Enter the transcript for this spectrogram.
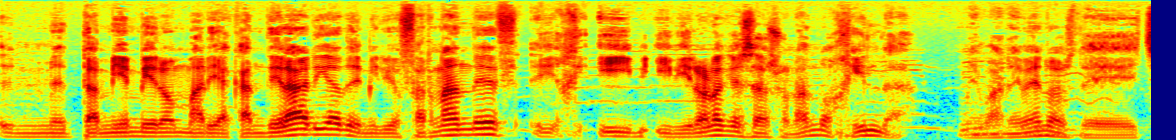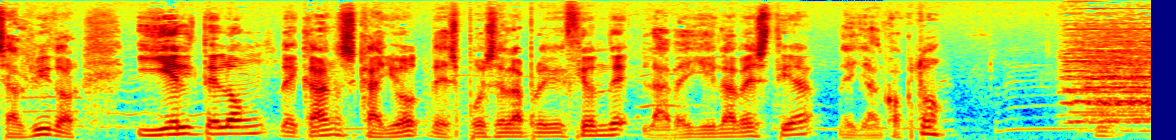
eh, también vieron María Candelaria, de Emilio Fernández. Y, y- y vieron la que está sonando, Gilda, ni más ni menos, de Charles Vidor. Y el telón de Cannes cayó después de la proyección de La Bella y la Bestia, de Jean Cocteau. Pero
